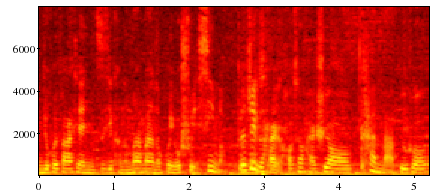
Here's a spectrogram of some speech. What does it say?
你就会发现你自己可能慢慢的会有水性嘛。那这个还好像还是要看吧，比如说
